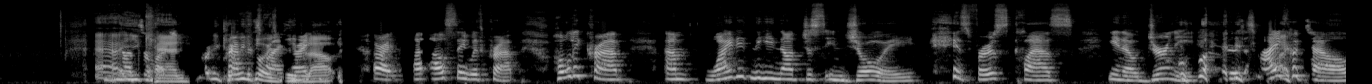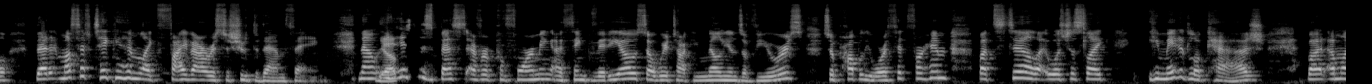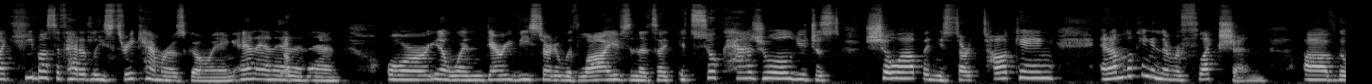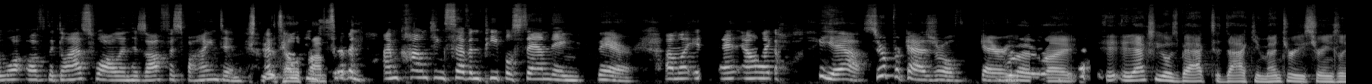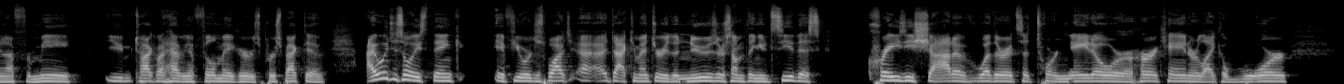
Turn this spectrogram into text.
Uh, you, so can. you can. We can always leave right? it out. All right, I'll stay with crap. Holy crap! Um, why didn't he not just enjoy his first class, you know, journey? I could tell that it must have taken him like five hours to shoot the damn thing. Now yep. it is his best ever performing, I think, video. So we're talking millions of viewers, so probably worth it for him. But still, it was just like he made it look cash, but I'm like, he must have had at least three cameras going and, and, yep. and, and, and. Or, you know, when Gary Vee started with lives and it's like, it's so casual. You just show up and you start talking. And I'm looking in the reflection of the of the glass wall in his office behind him. I'm counting seven. I'm counting seven people standing there. I'm like, and I'm like, oh, yeah, super casual, Gary. Right, right. it, it actually goes back to documentary. Strangely enough, for me, you talk about having a filmmaker's perspective. I would just always think if you were just watch a documentary, the news or something, you'd see this crazy shot of whether it's a tornado or a hurricane or like a war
